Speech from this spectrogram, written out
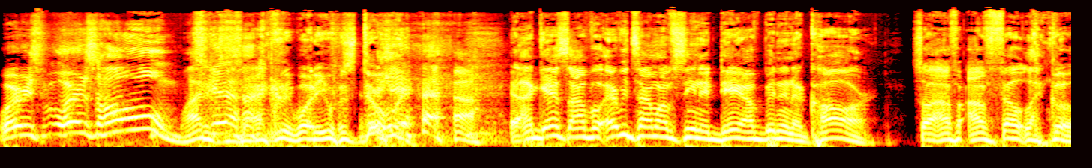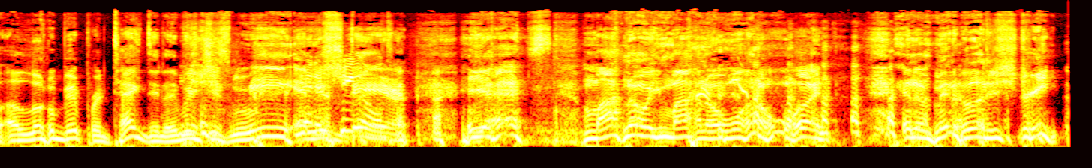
Where's, where's home? I That's guess. exactly what he was doing. I guess I've, every time I've seen a deer, I've been in a car. So I've, I felt like a, a little bit protected. It was just me and a this deer. Yes. Mano y mano, one on one in the middle of the street.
